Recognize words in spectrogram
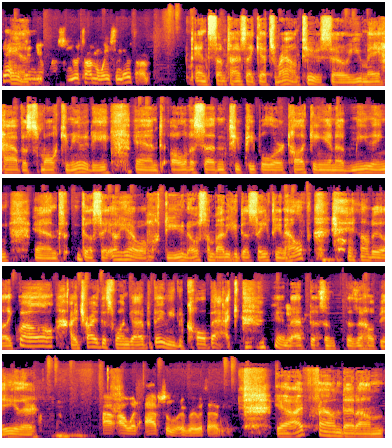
Yeah, And- and then you're wasting your time and wasting their time. And sometimes that gets around too. So you may have a small community, and all of a sudden, two people are talking in a meeting, and they'll say, "Oh yeah, well, do you know somebody who does safety and health?" And I'll be like, "Well, I tried this one guy, but they didn't even call back," and Yeah. that doesn't doesn't help you either. I, I would absolutely agree with that. Yeah, I found that um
